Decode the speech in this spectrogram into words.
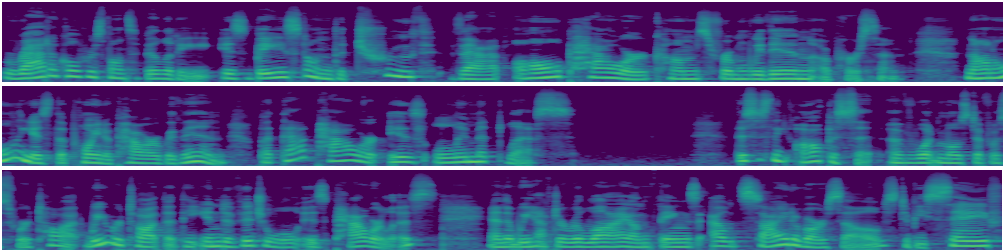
Radical responsibility is based on the truth that all power comes from within a person. Not only is the point of power within, but that power is limitless. This is the opposite of what most of us were taught. We were taught that the individual is powerless and that we have to rely on things outside of ourselves to be safe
